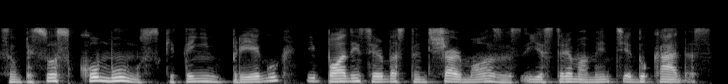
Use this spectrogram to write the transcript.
São pessoas comuns que têm emprego e podem ser bastante charmosas e extremamente educadas.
